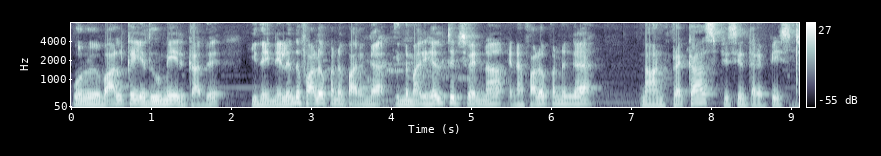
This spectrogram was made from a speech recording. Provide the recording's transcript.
ஒரு வாழ்க்கை எதுவுமே இருக்காது. இதை இன்னிலேருந்து ஃபாலோ பண்ண பாருங்கள் இந்த மாதிரி ஹெல்த் டிப்ஸ் வேணுன்னா என்னை ஃபாலோ பண்ணுங்கள் நான் பிரகாஷ் ஃபிசியோதெரபிஸ்ட்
